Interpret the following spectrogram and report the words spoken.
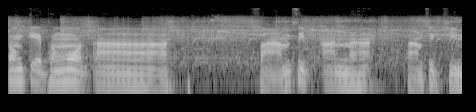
ต้องเก็บทั้งหมดอ่าสามสิบอันนะฮะสามสิบชิ้น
